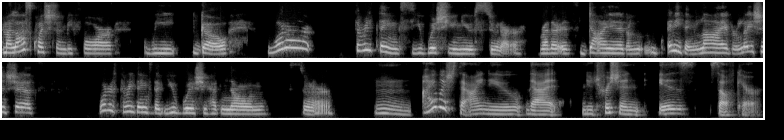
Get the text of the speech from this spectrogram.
My last question before we go what are three things you wish you knew sooner, whether it's diet or anything, life, relationships. What are three things that you wish you had known sooner? Mm, I wish that I knew that nutrition is self care.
